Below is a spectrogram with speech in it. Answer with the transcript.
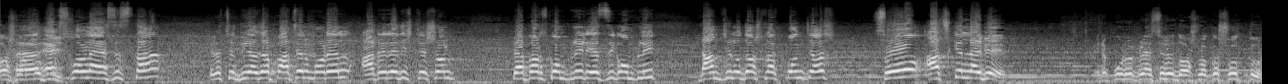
দশ লক্ষ অ্যাসেস্তা এটা হচ্ছে দুই হাজার পাঁচের মডেল আটের registration papers complete AC complete দাম ছিল দশ লাখ পঞ্চাশ। সো আজকের লাইভে এটা পূর্বে প্রাইস ছিল দশ লক্ষ সত্তর।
